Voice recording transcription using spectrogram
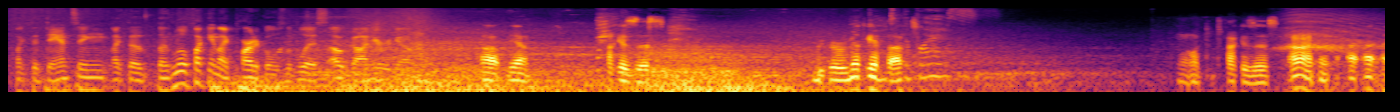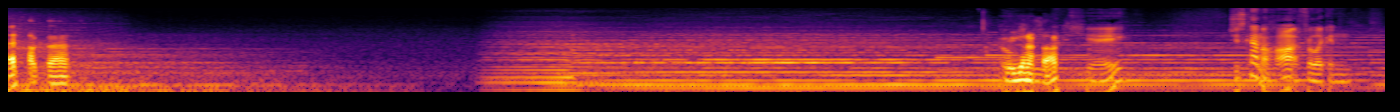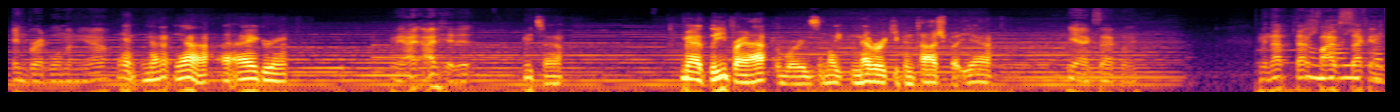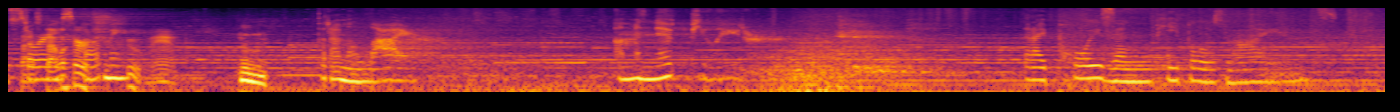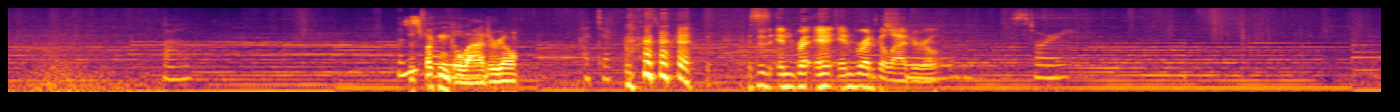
Like the dancing, like the the little fucking like particles, the bliss. Oh god, here we go. Oh yeah. fuck is this? We- Are about to get fucked? Bliss. What the fuck is this? I, I, I, I'd fuck that. Are we gonna fuck? Okay. She's kind of hot for like an inbred woman, you know. Yeah, no, yeah, I, I agree. I mean, I, I'd hit it. Me too. I mean, I'd leave right afterwards and like never keep in touch, but yeah. Yeah, exactly. I mean, that that I five seconds heard I spent with her. stories me. Shoot, man. Hmm. That I'm a liar. A manipulator. that I poison people's minds. Well. Let Is this fucking tell you Galadriel? A different This is inbred in- inbred Galadriel. story.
